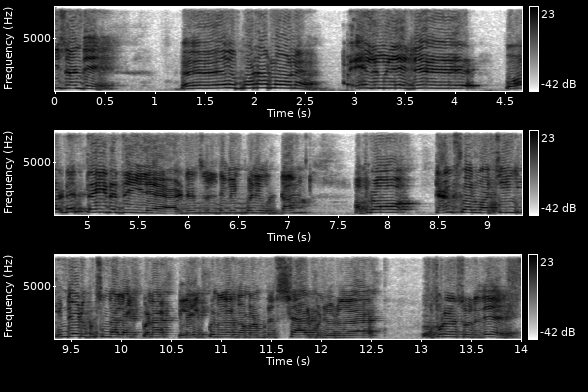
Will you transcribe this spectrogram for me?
நிசாந்த். ஏய் போறாங்களோல எலிமினேட் போட தைட தையில அப்படின்னு சொல்லிட்டு வின் பண்ணி விட்டான். அப்புறம் தேங்க்ஸ் ஃபார் வாட்சிங் இந்த வீடியோ பிடிச்சிருந்தா லைக் பண்ண லைக் பண்ணுங்க கமெண்ட் பண்ணுங்க ஷேர் பண்ணி விடுங்க. அப்புறம் என்ன சொல்றது?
